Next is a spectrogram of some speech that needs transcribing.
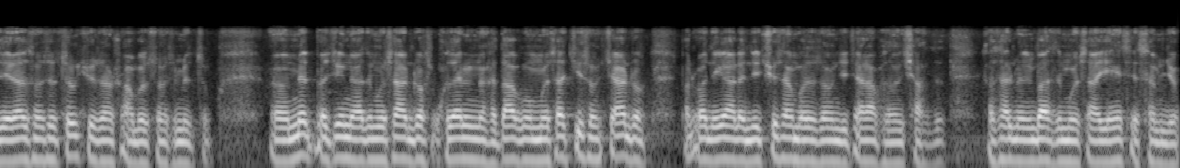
زیرا سو سے چک چھوٹا شعب سو سے میں چک مت بچی نہ مسا ڈوس خدا نے خطاب ہوں مسا چیزوں چار ڈوس پروا پروردگار دی چھوسا بہت سو جی چارا پسند شخص کسل میں بس موسا یہیں سے سمجھو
